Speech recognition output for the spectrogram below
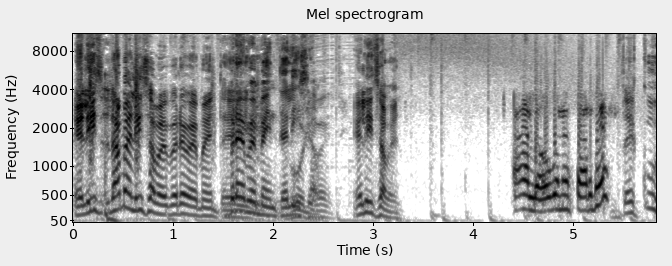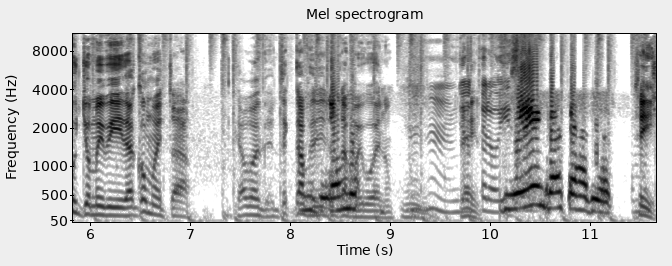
Elis- dame a Elizabeth brevemente. Brevemente, Julio. Elizabeth. Elizabeth, Aló, buenas tardes. te escucho, mi vida. ¿Cómo está? Este cafecito está muy bueno. Yo Sí. te lo hice. Bien, gracias a Dios. Sí,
